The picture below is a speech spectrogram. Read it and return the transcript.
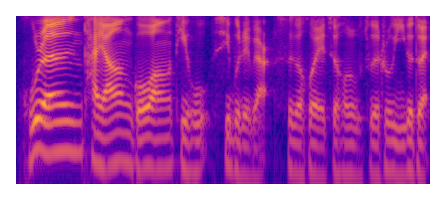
湖人、太阳、国王、鹈鹕，西部这边四个会最后决出一个队。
